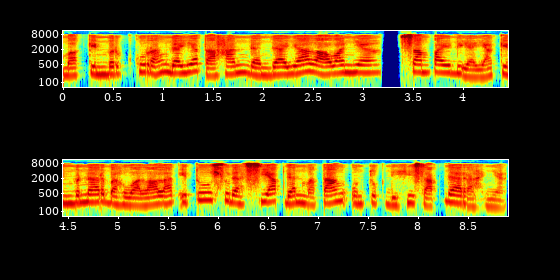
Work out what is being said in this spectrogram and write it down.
makin berkurang daya tahan dan daya lawannya, sampai dia yakin benar bahwa lalat itu sudah siap dan matang untuk dihisap darahnya.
